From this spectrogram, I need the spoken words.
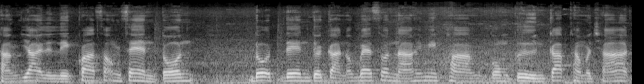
ทั้งใหญ่และเล็กกว่า2แสนต้น โดดเด่นโดยการออกแบบส่วนน้ำให้มีความกลมกลืนกับธรรมชาติ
